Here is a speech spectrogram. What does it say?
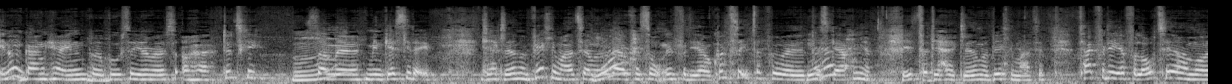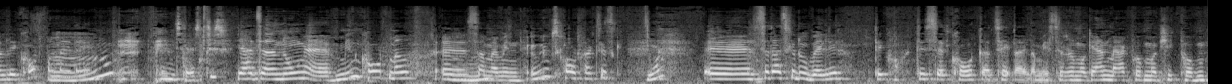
endnu en gang herinde på Booster Universe og have Dødski mm. som øh, min gæst i dag. Det har jeg glædet mig virkelig meget til at møde Ja. dig personligt, fordi jeg har jo kun set dig på, øh, på Ja. skærmen. Ja. Så det har jeg glædet mig virkelig meget til. Tak fordi jeg får lov til at må lægge kort for dig i dag. Mm. Fantastisk. Jeg har taget nogle af mine kort med, øh, mm. som er mine yndlingskort faktisk. Ja. Øh, så der skal du vælge det, det sæt kort, der taler allermest. Så du må gerne mærke på dem og kigge på dem.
